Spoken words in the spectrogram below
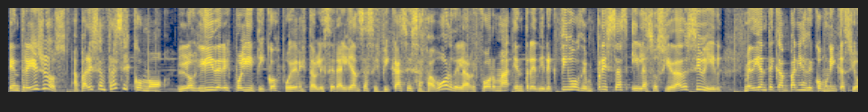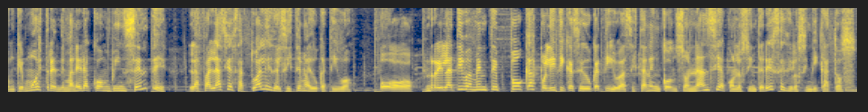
Entre ellos aparecen frases como los líderes políticos pueden establecer alianzas eficaces a favor de la reforma entre directivos de empresas y la sociedad civil mediante campañas de comunicación que muestren de manera convincente las falacias actuales del sistema educativo. O relativamente pocas políticas educativas están en consonancia con los intereses de los sindicatos.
